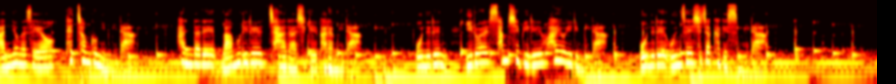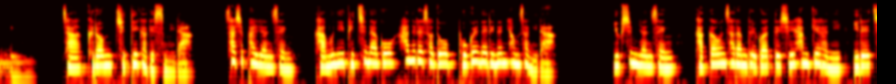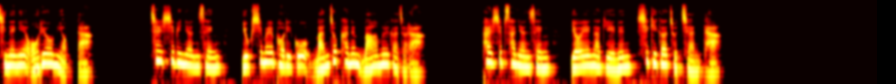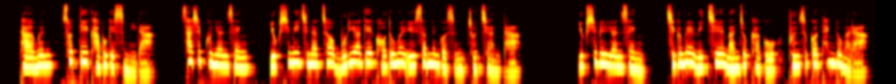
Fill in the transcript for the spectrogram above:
안녕하세요. 태천궁입니다. 한 달의 마무리를 잘 하시길 바랍니다. 오늘은 1월 31일 화요일입니다. 오늘의 운세 시작하겠습니다. 자, 그럼 GT 가겠습니다. 48년생, 가문이 빛이 나고 하늘에서도 복을 내리는 형상이다. 60년생, 가까운 사람들과 뜻이 함께하니 일의 진행에 어려움이 없다. 72년생, 욕심을 버리고 만족하는 마음을 가져라. 84년생, 여행하기에는 시기가 좋지 않다. 다음은 소띠 가보겠습니다. 49년생, 욕심이 지나쳐 무리하게 거동을 일삼는 것은 좋지 않다. 61년생, 지금의 위치에 만족하고 분수껏 행동하라.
